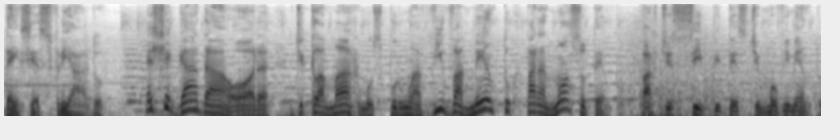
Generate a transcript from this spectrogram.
tem se esfriado. É chegada a hora de clamarmos por um avivamento para nosso tempo. Participe deste movimento.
